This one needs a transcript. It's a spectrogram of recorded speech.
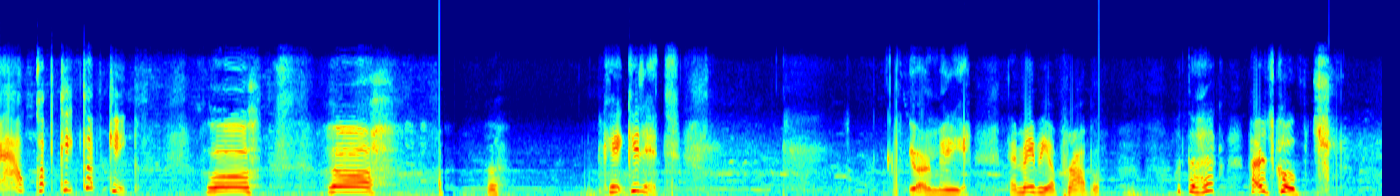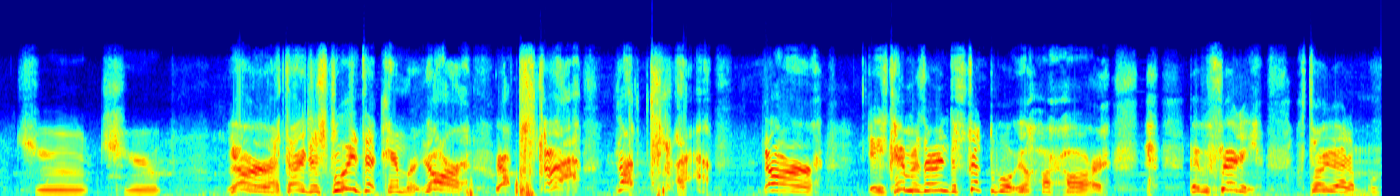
Ow, cupcake, cupcake. Oh, oh. oh. Can't get it. You're me. That may be a problem. What the heck? Pirates Cove. Shoot, shoot. You're, I thought I destroyed that camera. You're, you're, you're, these cameras are indestructible. You're, baby Freddy, I'll throw you at him.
